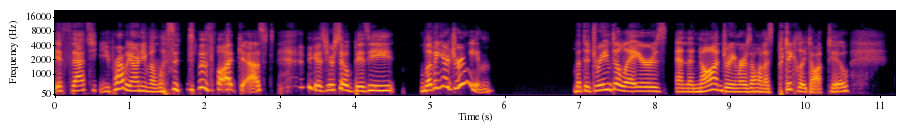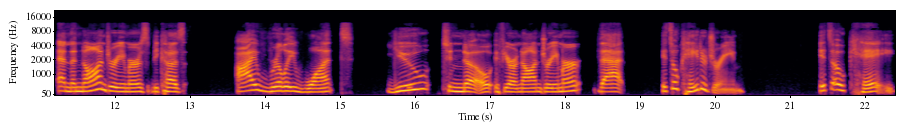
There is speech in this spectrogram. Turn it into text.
if that's, you probably aren't even listening to this podcast because you're so busy living your dream. But the dream delayers and the non dreamers, I want to particularly talk to, and the non dreamers, because I really want you to know if you're a non dreamer that it's okay to dream. It's okay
